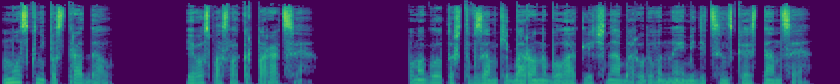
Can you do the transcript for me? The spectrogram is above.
мозг не пострадал. Его спасла корпорация. Помогло то, что в замке барона была отлично оборудованная медицинская станция.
